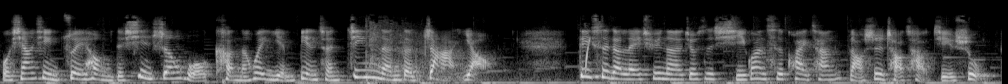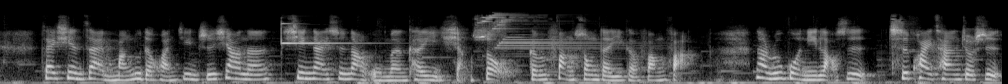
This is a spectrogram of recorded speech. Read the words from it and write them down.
我相信最后你的性生活可能会演变成惊人的炸药。第四个雷区呢，就是习惯吃快餐，老是草草结束。在现在忙碌的环境之下呢，性爱是让我们可以享受跟放松的一个方法。那如果你老是吃快餐，就是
